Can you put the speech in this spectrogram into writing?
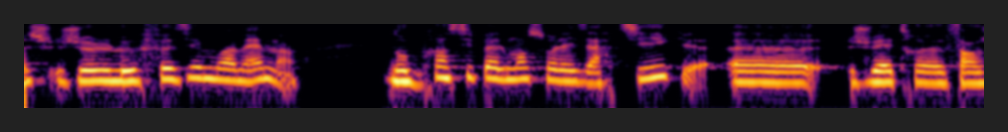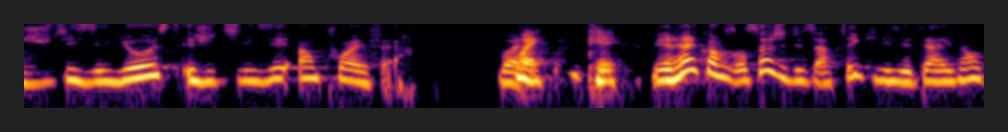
je le faisais moi-même. Donc, principalement sur les articles, euh, je vais être, enfin, j'utilisais Yoast et j'utilisais 1.fr. Ouais, Mais rien qu'en faisant ça, j'ai des articles qui étaient arrivés en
